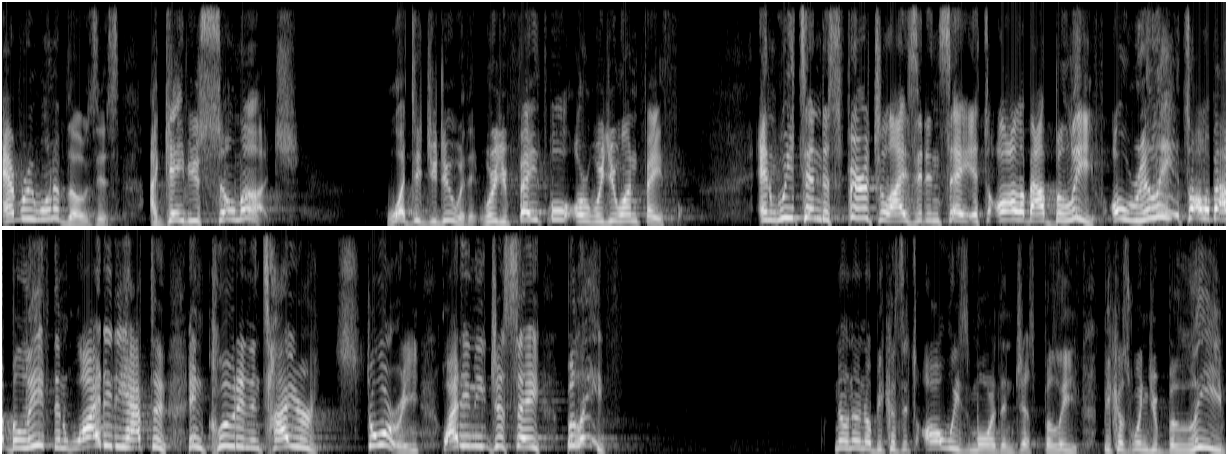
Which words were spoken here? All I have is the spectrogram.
Every one of those is, I gave you so much. What did you do with it? Were you faithful or were you unfaithful? And we tend to spiritualize it and say it's all about belief. Oh, really? It's all about belief? Then why did he have to include an entire story? Why didn't he just say belief? No, no, no, because it's always more than just belief. Because when you believe,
